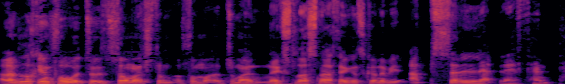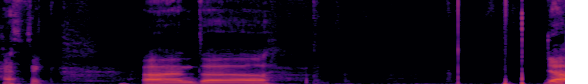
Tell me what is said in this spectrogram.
And I'm looking forward to it so much to, my, to my next lesson. I think it's going to be absolutely fantastic. And uh, yeah,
